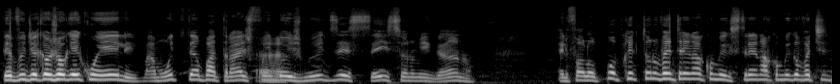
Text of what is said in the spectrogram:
Teve um dia que eu joguei com ele, há muito tempo atrás, foi em Aham. 2016, se eu não me engano. Ele falou, pô, por que, que tu não vem treinar comigo? Se treinar comigo, eu vou te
